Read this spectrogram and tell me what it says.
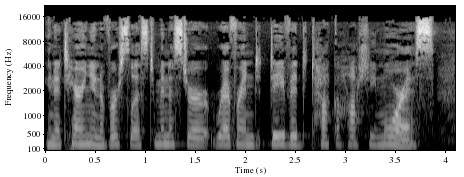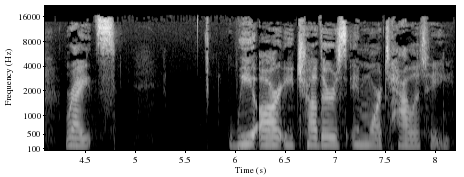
Unitarian Universalist minister Reverend David Takahashi Morris writes We are each other's immortality.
